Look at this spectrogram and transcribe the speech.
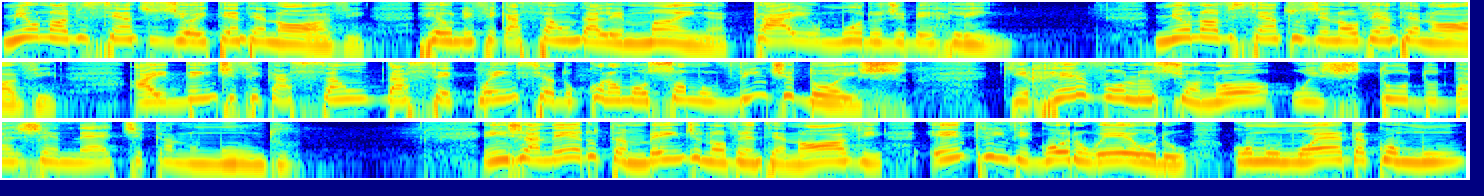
1989, reunificação da Alemanha, cai o Muro de Berlim. 1999, a identificação da sequência do cromossomo 22, que revolucionou o estudo da genética no mundo. Em janeiro também de 99, entra em vigor o euro como moeda comum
